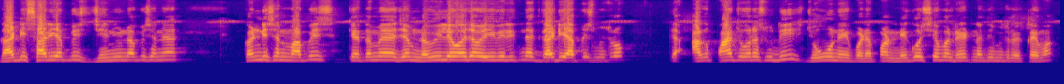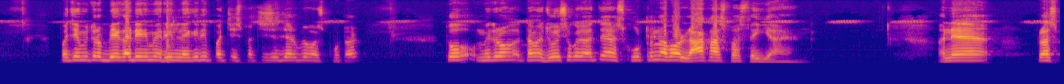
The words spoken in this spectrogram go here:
ગાડી સારી આપીશ જેન્યુન આપીશ અને કન્ડિશનમાં આપીશ કે તમે જેમ નવી લેવા જાઓ એવી રીતના જ ગાડી આપીશ મિત્રો, કે આગળ પાંચ વર્ષ સુધી જોવું નહીં પડે, પણ નેગોશિયેબલ રેટ નથી મિત્રો એકાઈમાં પછી મિત્રો બે ગાડીની મેં રીલ નાખી હતી, પચીસ પચીસ હજાર રૂપિયામાં સ્કૂટર તો મિત્રો તમે જોઈ શકો છો, અત્યારે સ્કૂટરના ભાવ લાખ આસપાસ થઈ ગયા છે. અને પ્લસ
